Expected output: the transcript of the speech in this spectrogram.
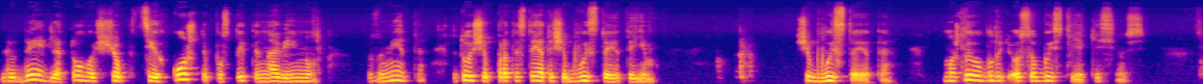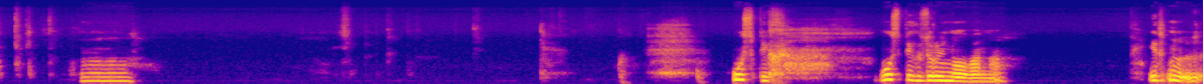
людей для того, щоб ці кошти пустити на війну. Розумієте? Для того, щоб протистояти, щоб вистояти їм. Щоб вистояти. Можливо, будуть особисті якісь ось. Успіх. Успіх зруйновано. І ну,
